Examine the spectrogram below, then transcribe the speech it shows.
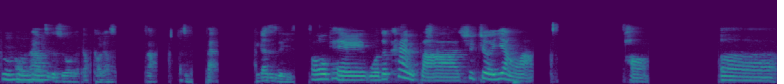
嗯哼，哦，那这个时候呢，要考量什么？应该是这个意思。OK，我的看法是这样啦。好，呃，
